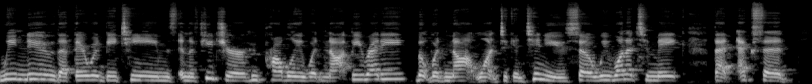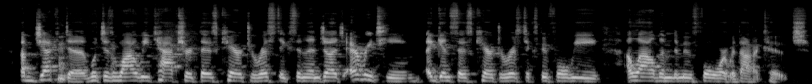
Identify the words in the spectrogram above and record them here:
we knew that there would be teams in the future who probably would not be ready, but would not want to continue. So we wanted to make that exit objective, which is why we captured those characteristics and then judge every team against those characteristics before we allow them to move forward without a coach.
